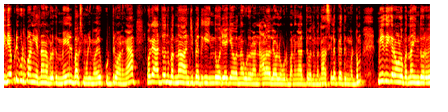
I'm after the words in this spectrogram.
இது எப்படி கொடுப்பான்னு கேட்டால் நம்மளுக்கு மெயில் பாக்ஸ் மூலியமாகவே கொடுத்துருவானுங்க. ஓகே அடுத்து வந்து பார்த்தீங்கன்னா அஞ்சு பேத்துக்கு இந்த ஒரு ஏகே வந்து கொடுக்குறாங்க நாலாவது லெவலில் கொடுப்பானுங்க. அடுத்து வந்து பார்த்தீங்கன்னா சில பேத்துக்கு மட்டும். மீதி இருக்கிறவங்களுக்கு இந்த ஒரு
